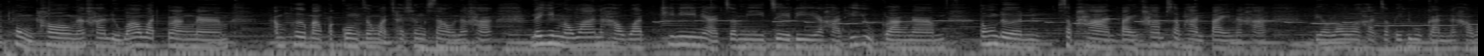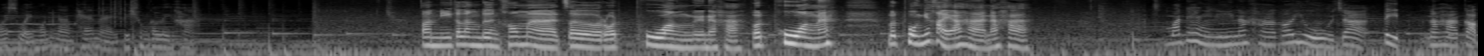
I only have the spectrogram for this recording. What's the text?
วัดหงส์ทองนะคะ หรือว่าวัดกลางน้ำอำเภอบางปะกงจังหวัดฉะเชิงเซานะคะ ได้ยินมาว่านะคะวัดที่นี่เนี่ยจะมีเจดีย์อะค่ะที่อยู่กลางน้ำต้องเดินสะพานไปข้ามสะพานไปนะคะ เดี๋ยวเราอะค่ะจะไปดูกันนะคะ ว่าสวยงดงามแค่ไหนไปชมกันเลยค่ะ ตอนนี้กำลังเดินเข้ามาเจอรถพวงเลยนะคะ รถพวงนะ รถพวงที่ขายอาหารนะคะ วัดแห่งนี้นะคะก็อยู่จะติด นะคะกับ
